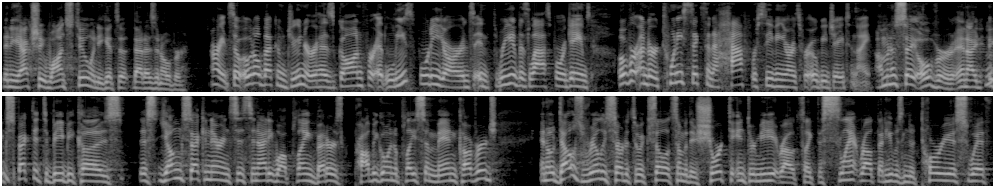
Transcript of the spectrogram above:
than he actually wants to, and he gets a, that as an over. All right, so Odell Beckham Jr. has gone for at least 40 yards in three of his last four games. Over under 26 and a half receiving yards for OBJ tonight. I'm going to say over, and I mm. expect it to be because this young secondary in Cincinnati, while playing better, is probably going to play some man coverage. And Odell's really started to excel at some of the short to intermediate routes, like the slant route that he was notorious with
